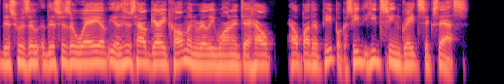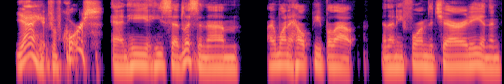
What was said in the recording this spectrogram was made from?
this was a this was a way of you know this is how Gary Coleman really wanted to help help other people because he he'd seen great success. Yeah, of course. and he he said listen um I want to help people out. And then he formed the charity and then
